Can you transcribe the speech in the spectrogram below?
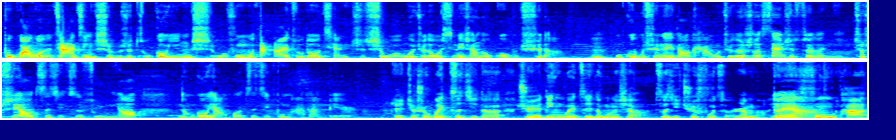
不管我的家境是不是足够殷实，我父母打来足够钱支持我，我觉得我心理上都过不去的。嗯，我过不去那道坎。我觉得说三十岁了，你就是要自给自足，你要能够养活自己，不麻烦别人。对，就是为自己的决定、为自己的梦想自己去负责任嘛。因为父母他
